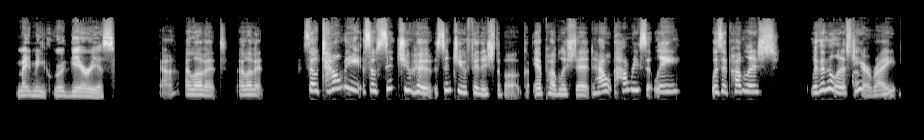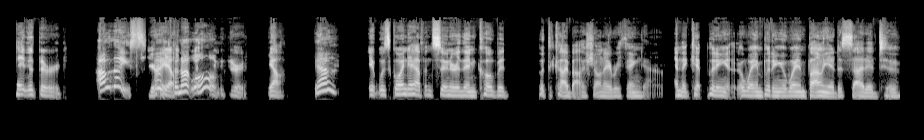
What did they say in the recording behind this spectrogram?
made me gregarious. Yeah, I love it. I love it. So tell me, so since you have since you finished the book and published it, how how recently was it published? Within the last uh, year, right? May the third. Oh, nice. Yeah, nice. yeah. So not long. Yeah. Yeah. It was going to happen sooner, than COVID put the kibosh on everything. Yeah. And they kept putting it away and putting it away. And finally, I decided to.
